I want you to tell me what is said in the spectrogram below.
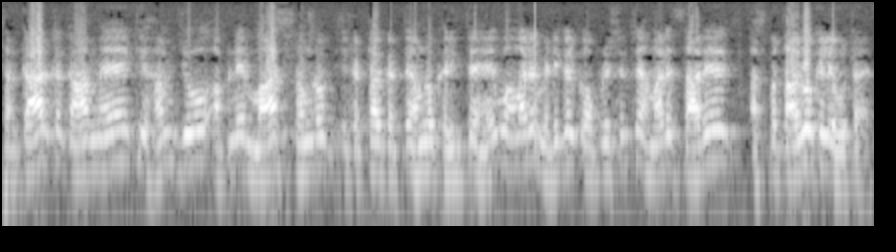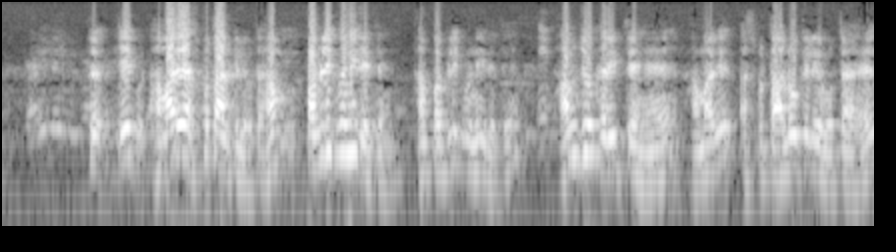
सरकार का काम है कि हम जो अपने मास्क हम लोग इकट्ठा करते हैं, हम लोग खरीदते हैं, वो हमारे मेडिकल कॉरपोरेशन से हमारे सारे अस्पतालों के लिए होता है। तो एक हमारे अस्पताल के लिए होता है। हम पब्लिक में नहीं देते हैं। हम पब्लिक में नहीं देते हैं। हम जो खरीदते हैं, हमारे अस्पतालों के लिए होता है।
